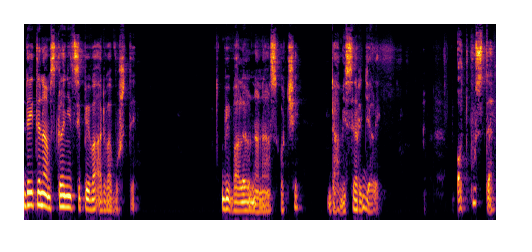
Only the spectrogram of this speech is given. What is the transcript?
Dejte nám sklenici piva a dva vušty. Vyvalil na nás oči, dámy se rděly. Odpuste,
